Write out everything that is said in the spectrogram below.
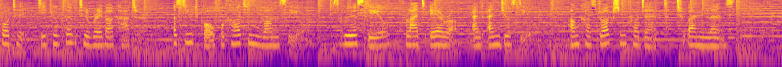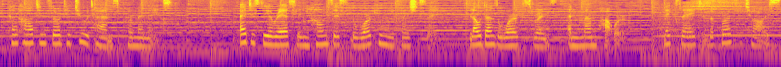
40 GQ50 rebar cutter, are suitable for cutting round steel, square steel, flat area, and angle steel on construction project to any length. Can cut in 32 times per minute. It seriously enhances the working efficiency, low down the work strength and manpower, makes it the first choice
